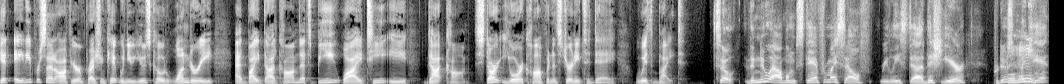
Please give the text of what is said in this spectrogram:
Get 80% off your impression kit when you use code WONDERY at Byte.com. That's B-Y-T-E dot com. Start your confidence journey today with Byte. So the new album, Stand For Myself, released uh, this year, produced mm-hmm. by Dan,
